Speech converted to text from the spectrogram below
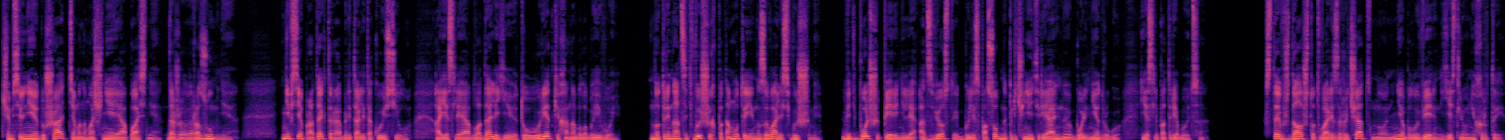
Чем сильнее душа, тем она мощнее и опаснее, даже разумнее. Не все протекторы обретали такую силу, а если и обладали ею, то у редких она была боевой. Но 13 высших потому-то и назывались высшими, ведь больше переняли от звезд и были способны причинить реальную боль недругу, если потребуется. Стеф ждал, что твари зарычат, но не был уверен, есть ли у них рты.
